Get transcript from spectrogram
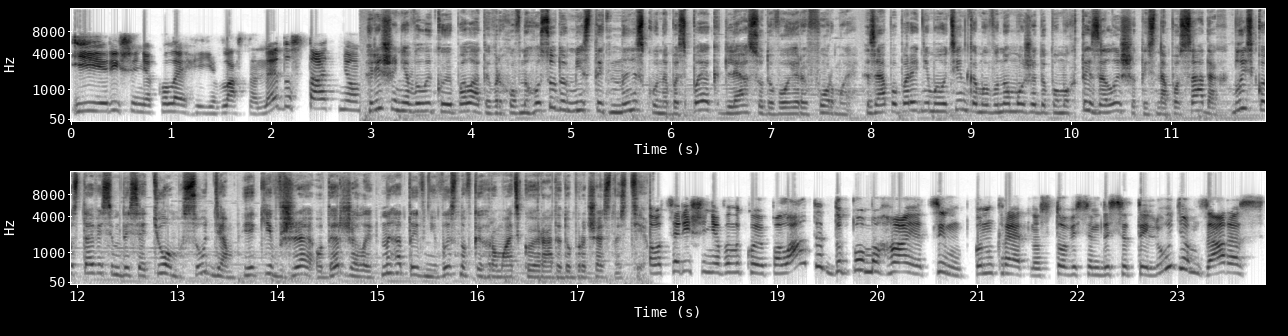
і рішення колегії власне недостатньо. Рішення Великої палати Верховного суду містить низку небезпек для судової реформи. За попередніми оцінками, воно може допомогти залишитись на посадах близько 180 суддям, які вже одержали негативні висновки громадської ради доброчесності. Оце рішення Великої Палати допомагає цим конкретно 180 людям зараз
